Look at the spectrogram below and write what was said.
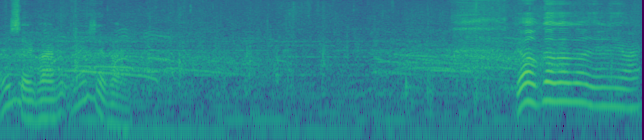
Where's everybody? Where's everybody? Go, go, go, go. There they are.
